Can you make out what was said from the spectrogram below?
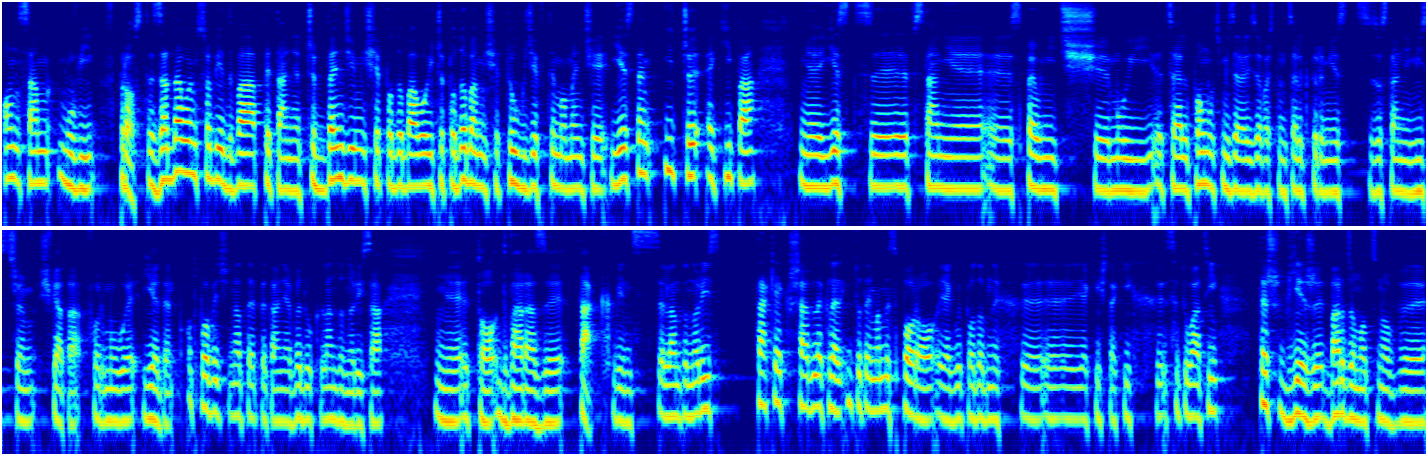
On sam mówi wprost. Zadałem sobie dwa pytania, czy będzie mi się podobało i czy podoba mi się tu, gdzie w tym momencie jestem i czy ekipa e, jest e, w stanie e, spełnić mój cel, pomóc mi zrealizować ten cel, którym jest zostanie mistrzem świata Formuły 1. Odpowiedź na te pytania według Lando Norrisa to dwa razy tak, więc Lando Norris tak jak Charles Leclerc, i tutaj mamy sporo jakby podobnych y, jakichś takich sytuacji, też wierzy bardzo mocno w y,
